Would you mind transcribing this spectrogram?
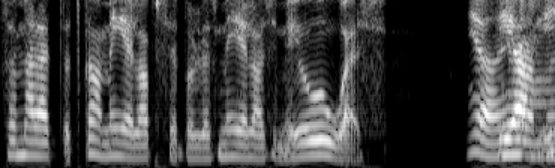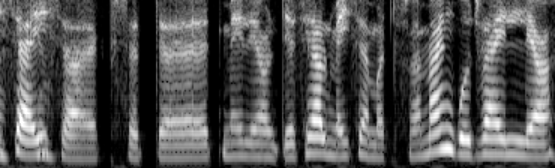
sa mäletad ka, meie lapsepõlves, meie elasime ju õues. ja, ja ise, ise, eks, et, et meil ei olnud ja seal me ise mõtlesime mängud välja,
